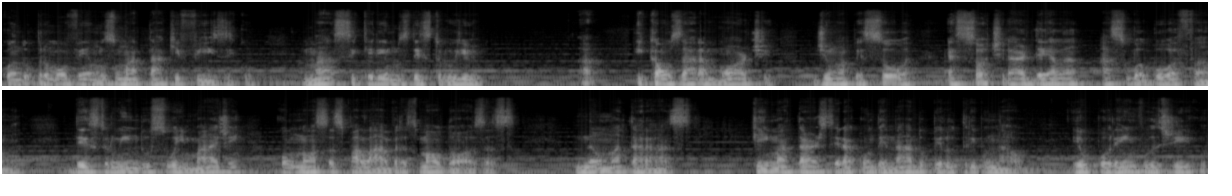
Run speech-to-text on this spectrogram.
quando promovemos um ataque físico, mas se queremos destruir a, e causar a morte de uma pessoa, é só tirar dela a sua boa fama, destruindo sua imagem com nossas palavras maldosas. Não matarás. Quem matar será condenado pelo tribunal. Eu, porém, vos digo:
